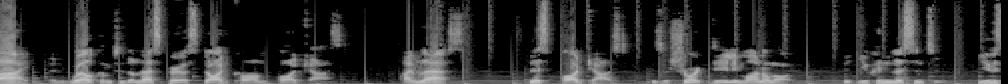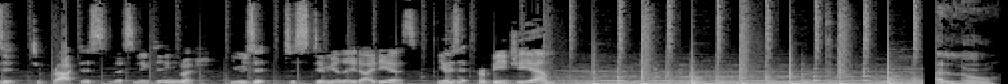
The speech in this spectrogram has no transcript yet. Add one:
Hi, and welcome to the LesPerras.com podcast. I'm Les. This podcast is a short daily monologue that you can listen to. Use it to practice listening to English. Use it to stimulate ideas. Use it for BGM. Hello.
